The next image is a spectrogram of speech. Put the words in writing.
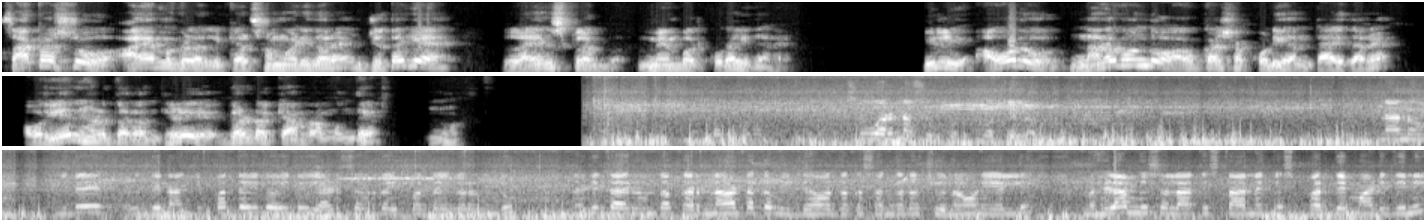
ಸಾಕಷ್ಟು ಆಯಾಮಗಳಲ್ಲಿ ಕೆಲಸ ಮಾಡಿದ್ದಾರೆ. ಜೊತೆಗೆ ಲಯನ್ಸ್ ಕ್ಲಬ್ ಮೆಂಬರ್ ಕೂಡ ಇದ್ದಾರೆ. ಇಲ್ಲಿ ಅವರು ನನಗೊಂದು ಅವಕಾಶ ಕೊಡಿ ಅಂತ ಇದ್ದಾರೆ. ಅವ್ರು ಏನ್ ಹೇಳ್ತಾರೆ ಅಂತ ಹೇಳಿ ಗರ್ಡ ಕ್ಯಾಮ್ರಾ ಮುಂದೆ ನೋಡಿ. ಸುವರ್ಣ ಸುರ್ಗು ವಕೀಲರು. ನಾನು ಇದೇ ದಿನಾಂಕ ಇಪ್ಪತ್ತೈದು ಐದು ಎರಡು ಸಾವಿರದ ಇಪ್ಪತ್ತೈದರಂದು ನಡೀತಾ ಇರುವಂಥ ಕರ್ನಾಟಕ ವಿದ್ಯಾವರ್ಧಕ ಸಂಘದ ಚುನಾವಣೆಯಲ್ಲಿ ಮಹಿಳಾ ಮೀಸಲಾತಿ ಸ್ಥಾನಕ್ಕೆ ಸ್ಪರ್ಧೆ ಮಾಡಿದ್ದೀನಿ.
